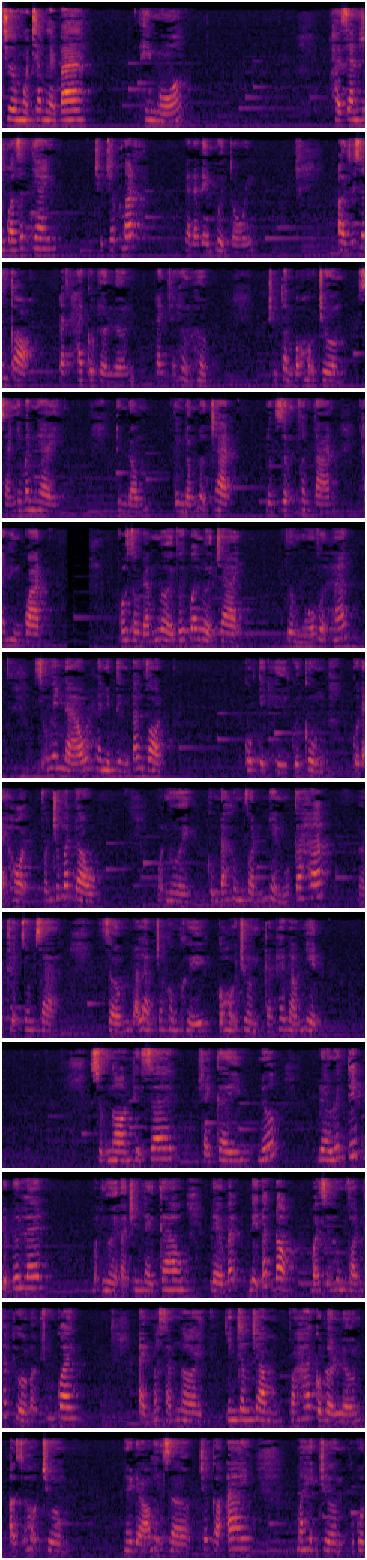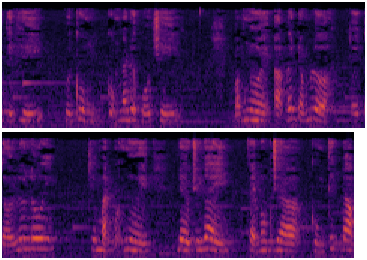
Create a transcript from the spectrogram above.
Chương 103 Thi múa Thời gian trôi qua rất nhanh, chỉ chớp mắt là đã đến buổi tối. Ở dưới sân cỏ đặt hai cột lửa lớn đang cháy hừng hực, chiếu toàn bộ hậu trường sáng như ban ngày. Từng đống, từng đống lửa trại được dựng phân tán thành hình quạt. Vô số đám người vây quanh lửa trại, vừa múa vừa hát. Sự huyên náo là nhiệt tình tăng vọt. Cuộc tiệc hí cuối cùng của đại hội vẫn chưa bắt đầu. Mọi người cũng đã hưng phấn nhảy múa ca hát, nói chuyện rôm rả, sớm đã làm cho không khí của hội trường càng thêm náo nhiệt. Sự ngon, thịt dê, trái cây, nước đều liên tiếp được đưa lên. Mọi người ở trên đài cao đều bị tác động bởi sự hưng phấn khác thường ở chung quanh. Ánh mắt sáng ngời, nhìn chăm chăm vào hai cột lửa lớn ở giữa hội trường. Nơi đó hiện giờ chưa có ai, mà hiện trường của cuộc tỷ thí cuối cùng cũng đã được bố trí. Bóng người ở bên đống lửa tới tới lui lui, trên mặt mỗi người đều chứa đầy vẻ mong chờ cùng kích động.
